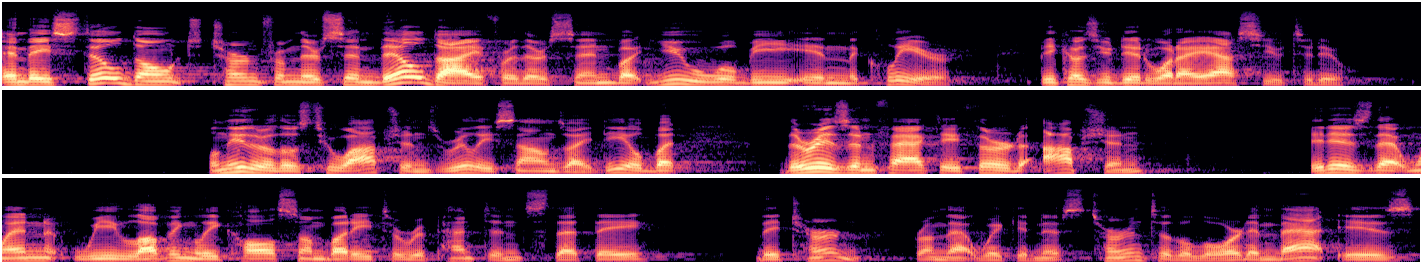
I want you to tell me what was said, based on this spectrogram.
and they still don't turn from their sin, they'll die for their sin, but you will be in the clear because you did what I asked you to do. Well, neither of those two options really sounds ideal, but there is, in fact, a third option. It is that when we lovingly call somebody to repentance, that they, they turn from that wickedness, turn to the Lord, and that is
